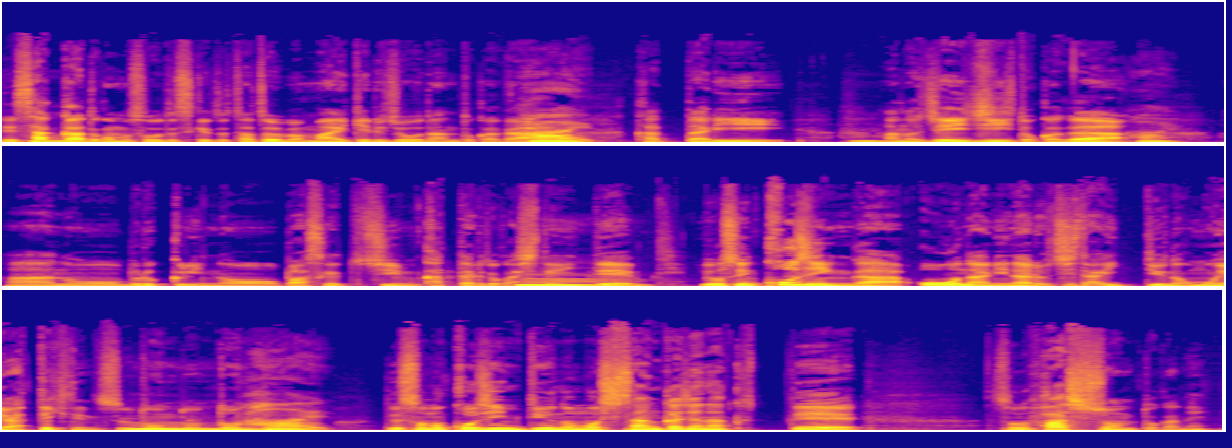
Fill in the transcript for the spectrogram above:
で、サッカーとかもそうですけど、例えばマイケル・ジョーダンとかはがい買ったり、あの JG とかが、はいあの、ブルックリンのバスケットチーム買ったりとかしていて、要するに個人がオーナーになる時代っていうのがもうやってきてるんですよ。どんどんどんどん。はいで、その個人っていうのも資産家じゃなくて、そのファッションとかね、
